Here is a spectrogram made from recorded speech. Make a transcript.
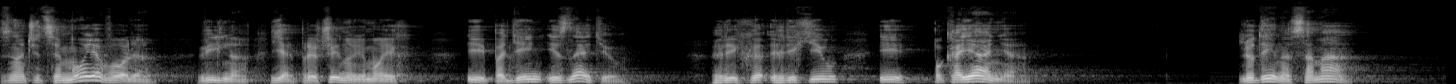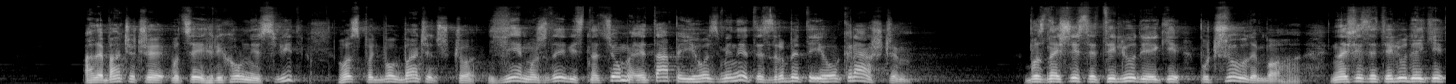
Значить, це моя воля вільна є причиною моїх і падінь, і злетів, гріх, гріхів і покаяння. Людина сама. Але бачачи оцей гріховний світ, Господь Бог бачить, що є можливість на цьому етапі його змінити, зробити його кращим. Бо знайшлися ті люди, які почули Бога, знайшлися ті люди, які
